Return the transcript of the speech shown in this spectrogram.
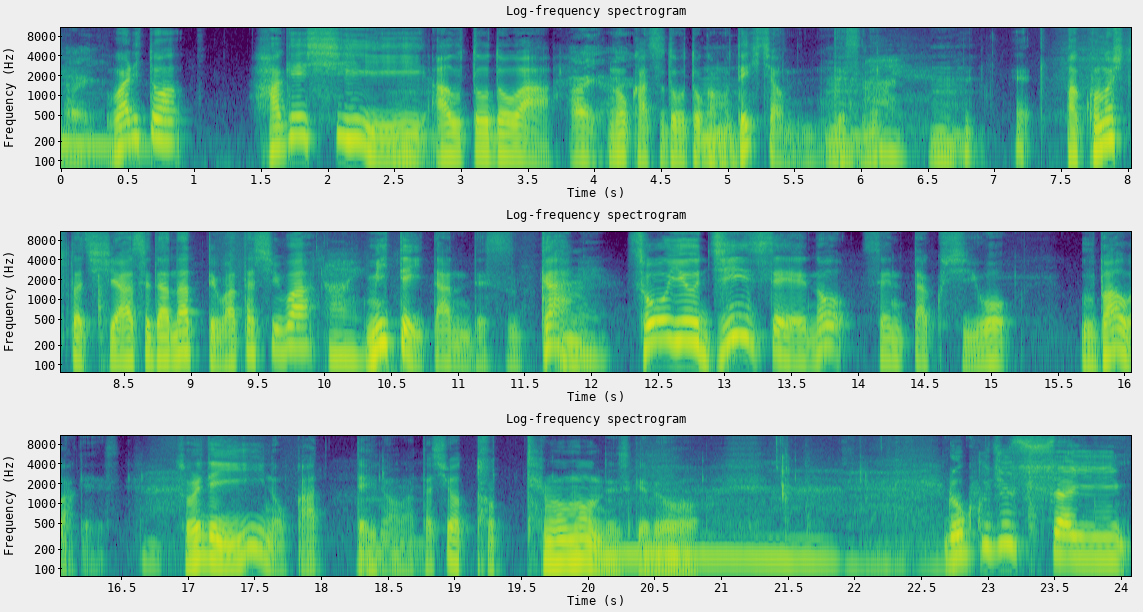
はい。割と激しいアウトドアはいの活動とかもできちゃうんですね。あこの人たち幸せだなって私ははい。見ていたんですが、うんそういう人生の選択肢を奪うわけです。それでいいのかっていうのは私はとっても思うんですけど、60歳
